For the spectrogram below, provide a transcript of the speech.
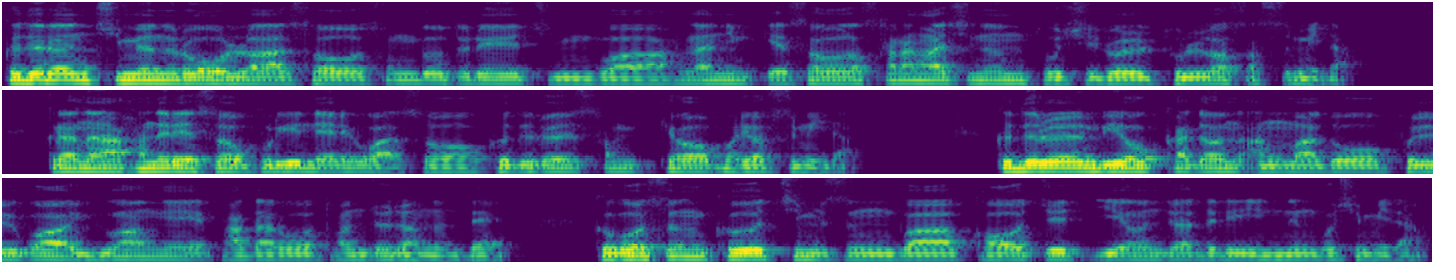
그들은 지면으로 올라와서 성도들의 진과 하나님께서 사랑하시는 도시를 둘러쌌습니다. 그러나 하늘에서 불이 내려와서 그들을 삼켜 버렸습니다. 그들을 미혹하던 악마도 불과 유황의 바다로 던져졌는데 그곳은 그 짐승과 거짓 예언자들이 있는 곳입니다.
